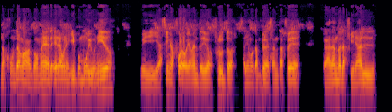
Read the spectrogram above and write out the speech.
nos juntamos a comer, era un equipo muy unido y así nos fue, obviamente, dio frutos, salimos campeones de Santa Fe, ganando la final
